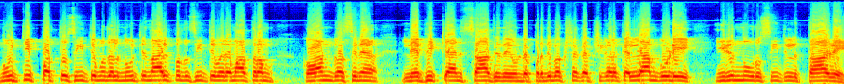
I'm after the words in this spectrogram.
നൂറ്റിപ്പത്ത് സീറ്റ് മുതൽ നൂറ്റി നാൽപ്പത് സീറ്റ് വരെ മാത്രം കോൺഗ്രസിന് ലഭിക്കാൻ സാധ്യതയുണ്ട്. പ്രതിപക്ഷ കക്ഷികൾക്കെല്ലാം കൂടി ഇരുന്നൂറ് സീറ്റിൽ താഴെ.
